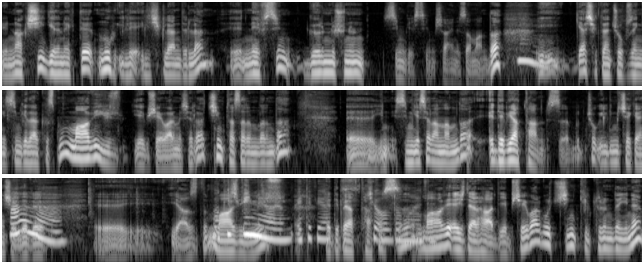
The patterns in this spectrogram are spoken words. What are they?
E, Nakşi gelenekte Nuh ile ilişkilendirilen e, nefsin görünüşünün simgesiymiş aynı zamanda. Hmm. E, gerçekten çok zengin simgeler kısmı. Mavi yüz diye bir şey var mesela. Çim tasarımlarında e, simgesel anlamda edebiyat tanrısı. Bu çok ilgimi çeken şeyleri Ha. e, yazdım. Bak Mavi hiç yüz. bilmiyorum edebiyat, Edebiyat olduğunu acaba. mavi ejderha diye bir şey var. Bu Çin kültüründe yine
